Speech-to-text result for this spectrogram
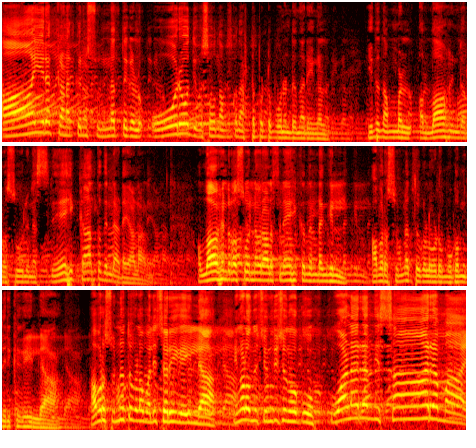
ആയിരക്കണക്കിന് സുന്നത്തുകൾ ഓരോ ദിവസവും നമുക്ക് നഷ്ടപ്പെട്ടു പോകുന്നുണ്ട് എന്നറിയങ്ങൾ. ഇത് നമ്മൾ അള്ളാഹുവിന്റെ റസൂലിനെ സ്നേഹിക്കാത്തതിന്റെ അടയാളാണ് അള്ളാഹുവിന്റെ റസൂലിനെ ഒരാൾ സ്നേഹിക്കുന്നുണ്ടെങ്കിൽ അവർ സുന്നത്തുകളോട് മുഖം തിരിക്കുകയില്ല. അവർ സുന്നത്തുകളെ വലിച്ചെറിയുകയില്ല. നിങ്ങളൊന്ന് ചിന്തിച്ചു നോക്കൂ. വളരെ നിസ്സാരമായ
